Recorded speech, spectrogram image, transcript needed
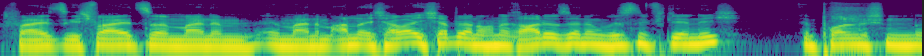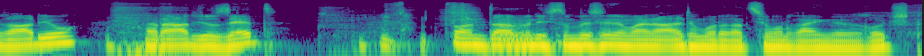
Ich war jetzt, ich war jetzt so in meinem, in meinem anderen. Ich habe ich hab ja noch eine Radiosendung, wissen viele nicht. Im polnischen Radio. Radio Z. Und da bin ich so ein bisschen in meine alte Moderation reingerutscht.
